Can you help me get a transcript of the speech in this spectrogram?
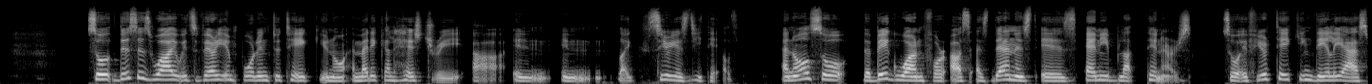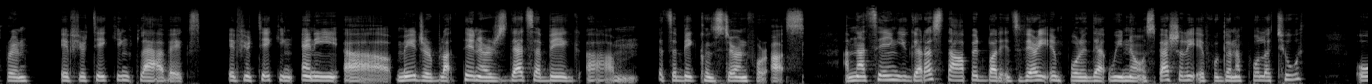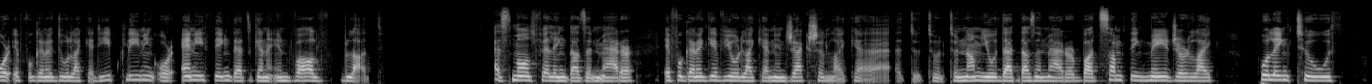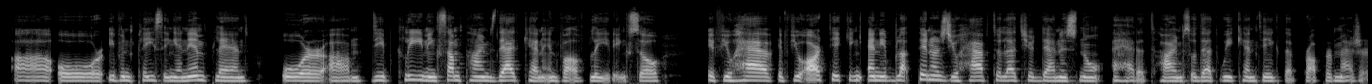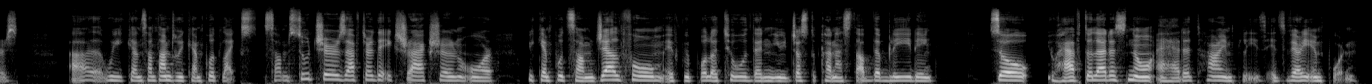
So this is why it's very important to take, you know, a medical history uh, in in like serious details. And also the big one for us as dentists is any blood thinners. So if you're taking daily aspirin, if you're taking Plavix, if you're taking any uh, major blood thinners, that's a big um, that's a big concern for us. I'm not saying you gotta stop it, but it's very important that we know, especially if we're gonna pull a tooth or if we're gonna do like a deep cleaning or anything that's gonna involve blood. A small filling doesn't matter. If we're gonna give you like an injection, like uh, to, to to numb you, that doesn't matter. But something major like pulling tooth uh, or even placing an implant or um, deep cleaning, sometimes that can involve bleeding. So if you have if you are taking any blood thinners, you have to let your dentist know ahead of time so that we can take the proper measures. Uh, we can sometimes we can put like some sutures after the extraction, or we can put some gel foam if we pull a tooth, then you just to kind of stop the bleeding. So you have to let us know ahead of time, please. It's very important.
